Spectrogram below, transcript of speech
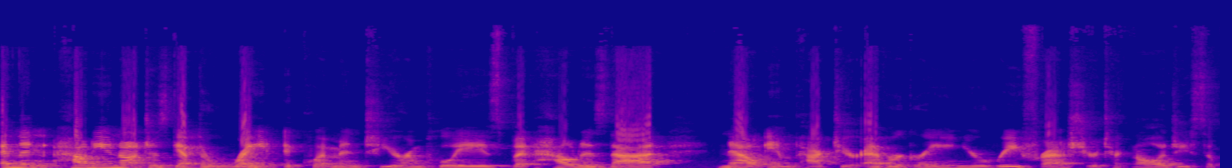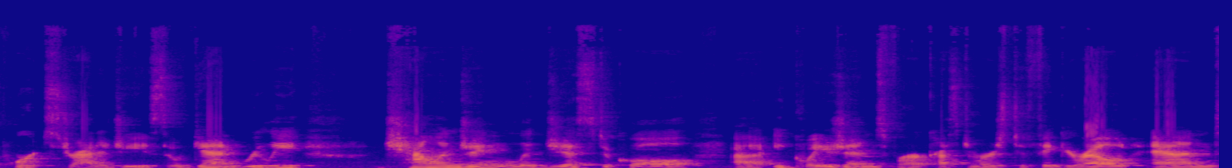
and then how do you not just get the right equipment to your employees, but how does that now impact your evergreen, your refresh, your technology support strategy? So, again, really challenging logistical uh, equations for our customers to figure out. And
